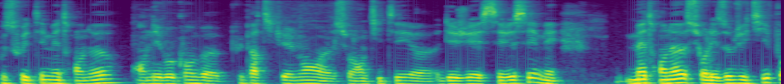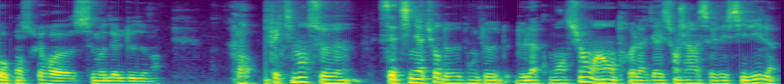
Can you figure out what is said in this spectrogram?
vous souhaitez mettre en œuvre en évoquant bah, plus particulièrement sur l'entité DGS-CGC, mais mettre en œuvre sur les objectifs pour construire ce modèle de demain? Alors, effectivement, ce, cette signature de, la convention hein, entre la Direction générale de sécurité civile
